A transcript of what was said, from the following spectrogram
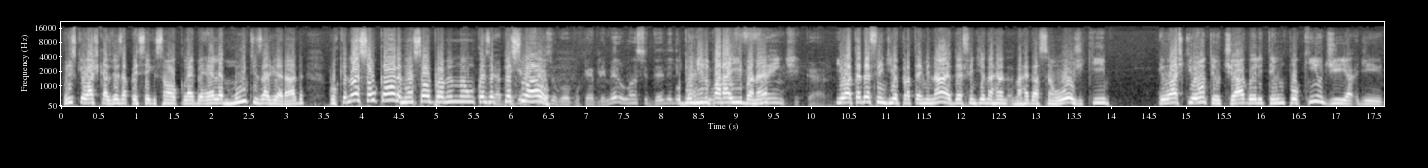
Por isso que eu acho que às vezes a perseguição ao Kleber ela é muito exagerada, porque não é só o cara, não é só o problema, não é uma coisa é, pessoal. O gol, porque o primeiro lance dele ele o do Nino Paraíba, né? Frente, e eu até defendia para terminar, eu defendia na, na redação hoje que eu acho que ontem o Thiago ele tem um pouquinho de, de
